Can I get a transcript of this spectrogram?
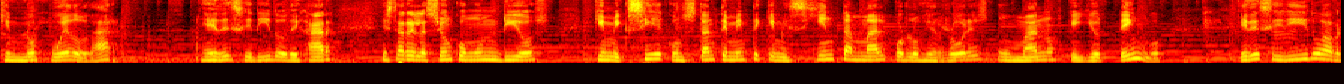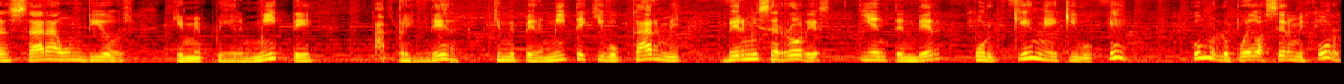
que no puedo dar. He decidido dejar esta relación con un Dios que me exige constantemente que me sienta mal por los errores humanos que yo tengo. He decidido abrazar a un Dios que me permite aprender, que me permite equivocarme, ver mis errores y entender por qué me equivoqué, cómo lo puedo hacer mejor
